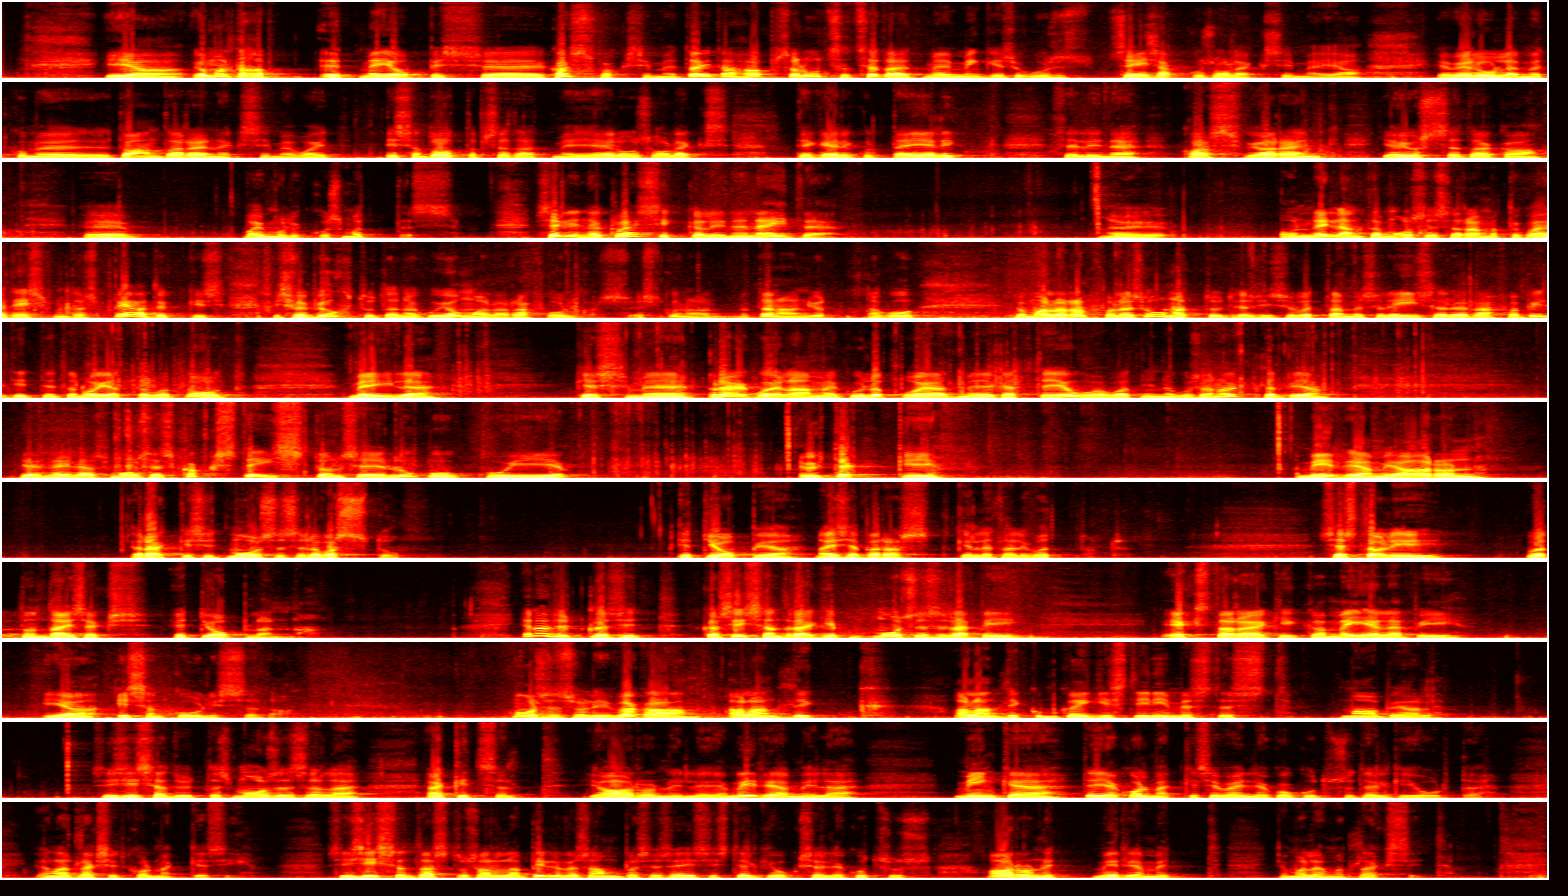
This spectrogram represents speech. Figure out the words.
ja jumal tahab, et meie hoopis äh, kasvaksime, ta ei taha absoluutselt seda, et me mingisuguses seisakus oleksime ja, ja veel hullem, et kui me taandareneksime, vaid issand ootab seda, et meie elus oleks tegelikult täielik selline kasv ja areng ja just seda ka vaimulikus mõttes. selline klassikaline näide on neljanda Moosese raamatu kaheteistkümnendas peatükis, mis võib juhtuda nagu jumala rahva hulgas, sest kuna no täna on jutt nagu jumala rahvale suunatud ja siis võtame selle Iisraeli rahva pildid, need on hoiatavad lood meile. kes me praegu elame, kui lõpuajad meie kätte jõuavad, nii nagu sõna ütleb ja. ja neljas Mooses kaksteist on see lugu, kui ühtäkki Mirjam ja Aaron rääkisid Moosesele vastu Etioopia naise pärast, kelle ta oli võtnud. sest ta oli võtnud naiseks etiooplanna. ja nad ütlesid, kas issand räägib Moosese läbi, eks ta räägi ka meie läbi ja issand kuulis seda. Mooses oli väga alandlik, alandlikum kõigist inimestest maa peal. siis issand ütles Moosesele äkitselt ja Aaronile ja Mirjamile, minge teie kolmekesi välja koguduse telgi juurde ja nad läksid kolmekesi siis issand astus alla pilvesambas ja seisis telgi uksel ja kutsus Aaronit, Mirjamit ja mõlemad läksid.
